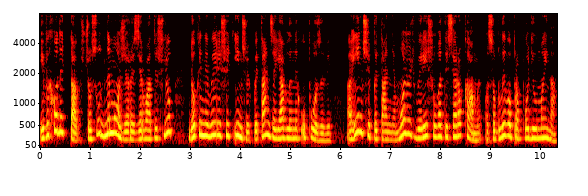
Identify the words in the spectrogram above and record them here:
І виходить так, що суд не може розірвати шлюб, доки не вирішить інших питань, заявлених у позові, а інші питання можуть вирішуватися роками, особливо про поділ майна.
